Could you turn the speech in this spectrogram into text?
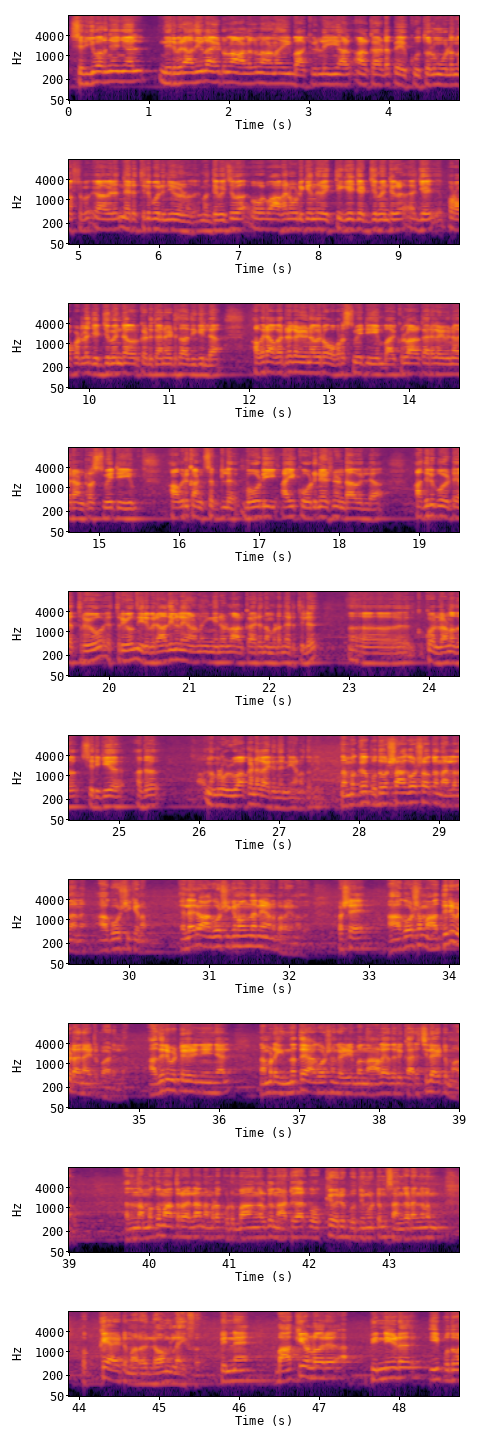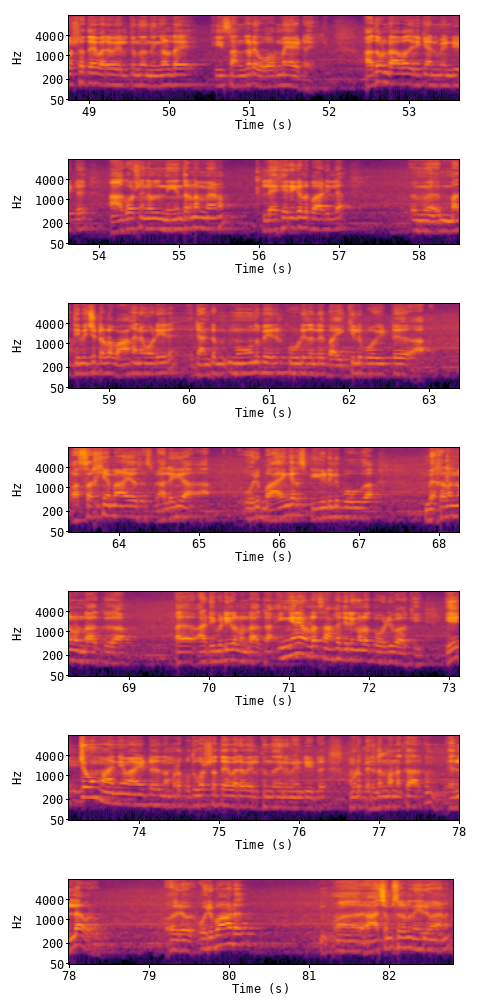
ശരിക്കും പറഞ്ഞു കഴിഞ്ഞാൽ നിരപരാധികളായിട്ടുള്ള ആളുകളാണ് ഈ ബാക്കിയുള്ള ഈ ആൾ- ആൾക്കാരുടെ പേക്കൂത്തുകൾ മൂലം നഷ്ട അവർ നിരത്തിൽ പൊലിഞ്ഞു വീണത്. മദ്യപിച്ച് വാഹനം ഓടിക്കുന്ന വ്യക്തിക്ക് ജഡ്ജ്മെന്റുകൾ പ്രോപ്പർട്ടുള്ള ജഡ്ജ്മെന്റ് അവർക്ക് എടുക്കാനായിട്ട് സാധിക്കില്ല. അവർ അവരുടെ കഴിവിനെ അവർ ഓവർ എസ്റ്റിമേറ്റ് ചെയ്യും. ബാക്കിയുള്ള ആൾക്കാരുടെ കഴിവിനെ അവർ അണ്ടർ എസ്റ്റിമേറ്റ് ചെയ്യും. ആ ഒരു കൺസെപ്റ്റിൽ ബോഡി ഐ കോർഡിനേഷൻ ഉണ്ടാവില്ല. അതിൽ പോയിട്ട് എത്രയോ എത്രയോ നിരപരാധികളെയാണ് ഇങ്ങനെയുള്ള ആൾക്കാർ നമ്മുടെ നിരത്തിൽ കൊല്ലണത്. ശരിക്ക് അത് നമ്മൾ ഒഴിവാക്കേണ്ട കാര്യം തന്നെയാണത്. നമുക്ക് പുതുവർഷാഘോഷമൊക്കെ നല്ലതാണ്. ആഘോഷിക്കണം. എല്ലാവരും ആഘോഷിക്കണമെന്ന് തന്നെയാണ് പറയുന്നത്. പക്ഷേ ആഘോഷം അതിര് വിടാനായിട്ട് പാടില്ല. അതിര് വിട്ട് കഴിഞ്ഞ് കഴിഞ്ഞാൽ നമ്മുടെ ഇന്നത്തെ ആഘോഷം കഴിയുമ്പോൾ നാളെ അതൊരു കരച്ചിലായിട്ട് മാറും. അത് നമുക്ക് മാത്രമല്ല നമ്മുടെ കുടുംബാംഗങ്ങൾക്കും നാട്ടുകാർക്കും ഒക്കെ ഒരു ബുദ്ധിമുട്ടും സങ്കടങ്ങളും ഒക്കെ ആയിട്ട് മാറും ലോങ് ലൈഫ് പിന്നെ ബാക്കിയുള്ളവർ പിന്നീട് ഈ പുതുവർഷത്തെ വരവേൽക്കുന്നത് നിങ്ങളുടെ ഈ സങ്കട ഓർമ്മയായിട്ടായിരിക്കും. അതുണ്ടാവാതിരിക്കാൻ വേണ്ടിയിട്ട് ആഘോഷങ്ങളിൽ നിയന്ത്രണം വേണം. ലഹരികൾ പാടില്ല. മദ്യപിച്ചിട്ടുള്ള വാഹനം ഓടിയിൽ രണ്ട് മൂന്ന് പേരിൽ കൂടുതൽ ബൈക്കിൽ പോയിട്ട് അസഹ്യമായ അല്ലെങ്കിൽ ഒരു ഭയങ്കര സ്പീഡിൽ പോവുക ബഹളങ്ങൾ ഉണ്ടാക്കുക അടിപിടികൾ ഉണ്ടാക്കുക ഇങ്ങനെയുള്ള സാഹചര്യങ്ങളൊക്കെ ഒഴിവാക്കി. ഏറ്റവും മാന്യമായിട്ട് നമ്മുടെ പുതുവർഷത്തെ വരവേൽക്കുന്നതിന് വേണ്ടിയിട്ട് നമ്മുടെ പെരുന്തൽമണ്ണക്കാർക്കും എല്ലാവർക്കും ഒരു ഒരുപാട് ആശംസകൾ നേരുവാണ്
